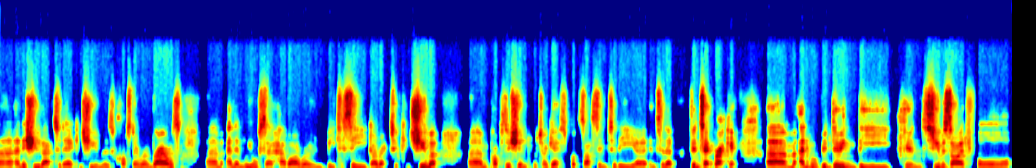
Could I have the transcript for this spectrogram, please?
uh, and issue that to their consumers across their own rails. Um, and then we also have our own B2C direct to consumer um, proposition, which I guess puts us into the uh, into the fintech bracket. Um, and we've been doing the consumer side for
